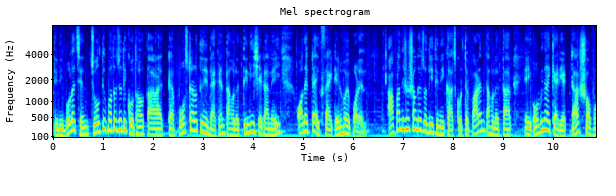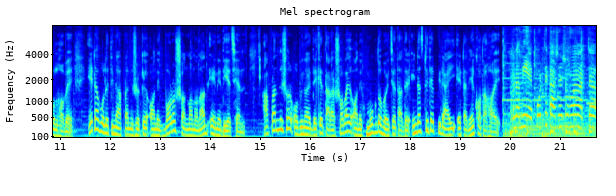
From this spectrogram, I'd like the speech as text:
তিনি বলেছেন, চলতি পথে যদি কোথাও তার একটা পোস্টারও তিনি দেখেন, তাহলে তিনি সেখানেই অনেকটা এক্সাইটেড হয়ে পড়েন। আফরান নিশোর সঙ্গে যদি তিনি কাজ করতে পারেন, তাহলে তার এই অভিনয় ক্যারিয়ারটা সফল হবে। এটা বলে তিনি আফরান নিশোকে অনেক বড় সম্মাননা এনে দিয়েছেন। আফরান নিশোর অভিনয় দেখে তারা সবাই অনেক মুগ্ধ হয়েছে তাদের ইন্ডাস্ট্রিতে প্রায় এটা নিয়ে কথা হয়। মানে আমি এয়ারপোর্ট থেকে আসার সময় একটা,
